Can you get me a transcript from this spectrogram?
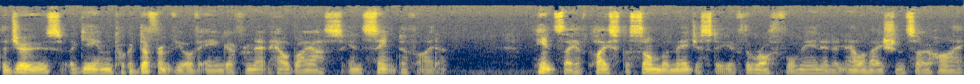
The Jews, again, took a different view of anger from that held by us and sanctified it. Hence, they have placed the sombre majesty of the wrathful man at an elevation so high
